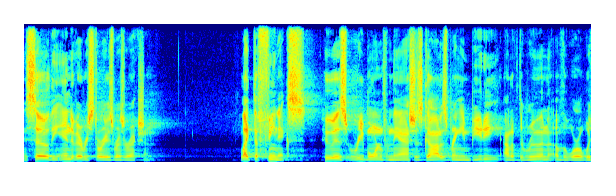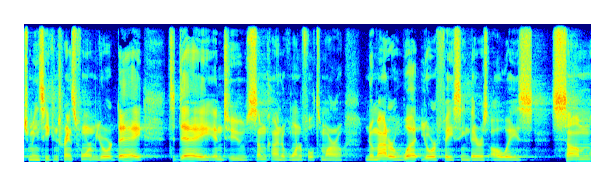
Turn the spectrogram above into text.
And so the end of every story is resurrection. Like the phoenix who is reborn from the ashes, God is bringing beauty out of the ruin of the world, which means he can transform your day today into some kind of wonderful tomorrow. No matter what you're facing, there is always some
